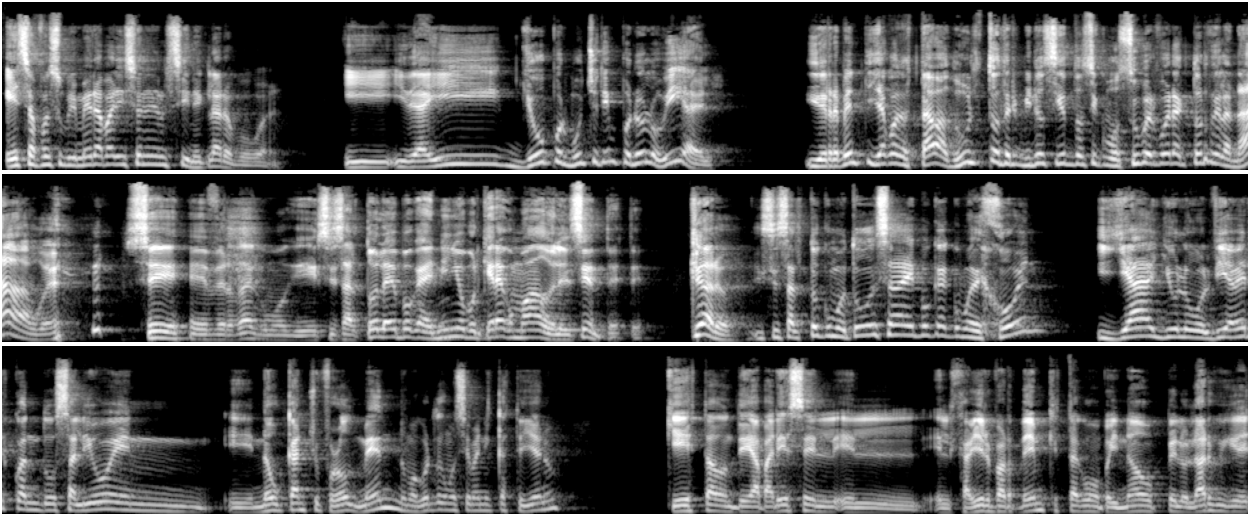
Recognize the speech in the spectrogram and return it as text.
Esa fue su primera aparición en el cine, claro. Y, y de ahí yo por mucho tiempo no lo vi a él. Y de repente ya cuando estaba adulto terminó siendo así como súper buen actor de la nada, weón. Sí, es verdad, como que se saltó la época de niño porque era como adolescente este. Claro, y se saltó como toda esa época como de joven. Y ya yo lo volví a ver cuando salió en eh, No Country for Old Men, no me acuerdo cómo se llama en castellano, que está donde aparece el, el- el Javier Bardem, que está como peinado, pelo largo y que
